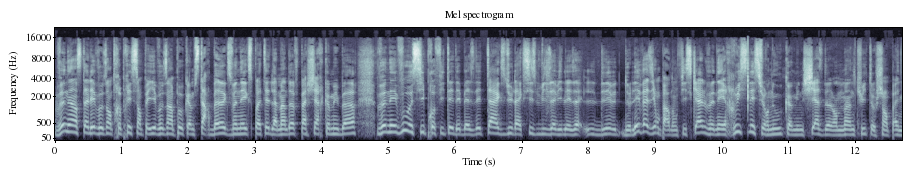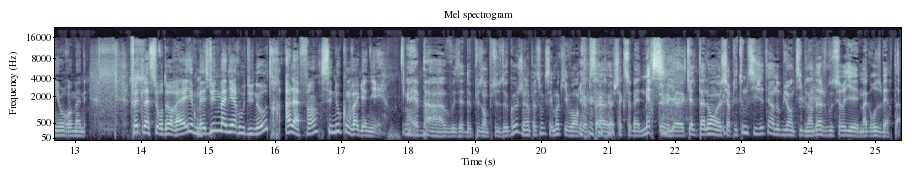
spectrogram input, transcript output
Venez installer vos entreprises sans payer vos impôts comme Starbucks, venez exploiter de la main-d'œuvre pas chère comme Uber, venez vous aussi profiter des baisses des taxes, du laxisme vis-à-vis de l'é- de l'évasion pardon, fiscale, venez ruisseler sur nous comme une chiasse de lendemain de cuite au champagne et au romanais. Faites la sourde oreille, mais d'une manière ou d'une autre, à la fin, c'est nous qu'on va gagner. Eh ben, vous êtes de plus en plus de gauche. J'ai l'impression que c'est moi qui vous rends comme ça euh, chaque semaine. Merci. euh, quel talent, euh, cher Pitoum. Si j'étais un obus anti-blindage, vous seriez ma grosse Bertha.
